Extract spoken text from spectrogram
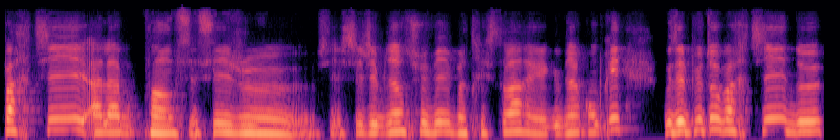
partie à la. Enfin, si, je, si, j'ai bien suivi votre histoire et bien compris, vous êtes plutôt partie de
